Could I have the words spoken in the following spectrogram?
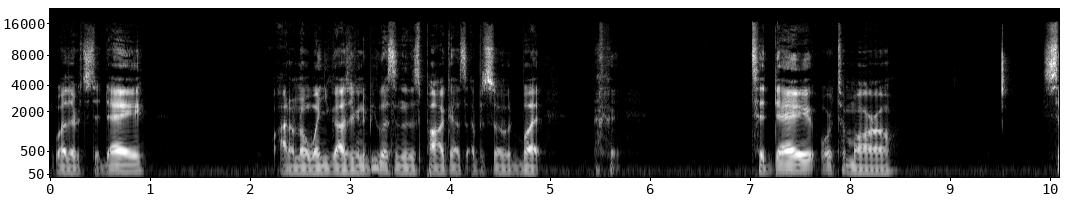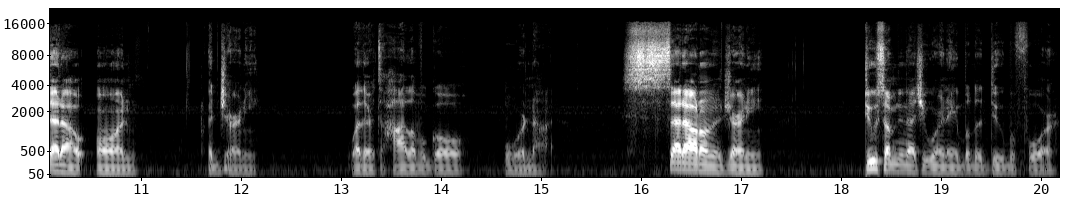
Whether it's today, I don't know when you guys are going to be listening to this podcast episode, but today or tomorrow, set out on a journey, whether it's a high level goal or not. Set out on a journey, do something that you weren't able to do before,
